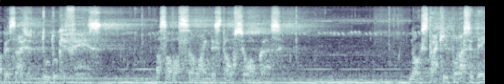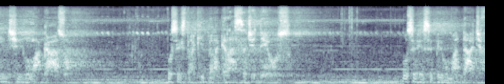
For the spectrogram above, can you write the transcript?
Apesar de tudo o que fez, a salvação ainda está ao seu alcance. Não está aqui por acidente ou acaso. Você está aqui pela graça de Deus. Você recebeu uma dádiva.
